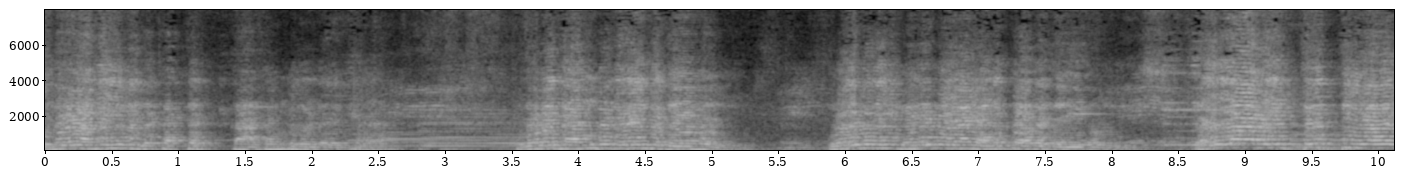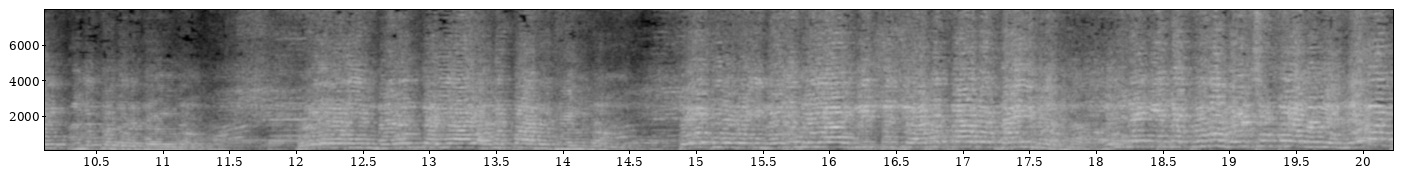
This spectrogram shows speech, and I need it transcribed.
இதோ அதையும் அந்த கத்த கண்டு கொண்டிருக்கிறார் இதோ இந்த அன்பு நிறைந்த தெய்வம். ஒருவரையும் வெறுமையாய் அனுப்பாத தெய்வம். எல்லாரையும் திருப்தியாய் அனுப்புகிற தெய்வம். ஒருவரையும் வெறும் கையாய் அனுப்பாத தெய்வம். பேதுருவை வெறுமையாய் வீட்டுக்கு அனுப்பாத தெய்வம். இன்னைக்கு இந்த புது வருஷத்தில் நம்மை நிரம்பி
